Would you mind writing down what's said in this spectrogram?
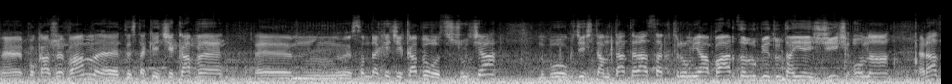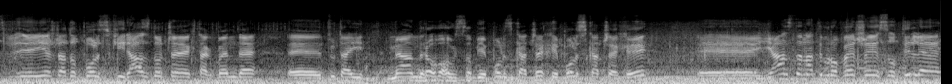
e, pokażę Wam, e, to jest takie ciekawe, em, są takie ciekawe odczucia, no bo gdzieś tam ta trasa, którą ja bardzo lubię tutaj jeździć, ona raz jeżdża do Polski, raz do Czech, tak będę e, tutaj meandrował sobie Polska-Czechy, Polska-Czechy. E, jazda na tym rowerze jest o tyle e,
